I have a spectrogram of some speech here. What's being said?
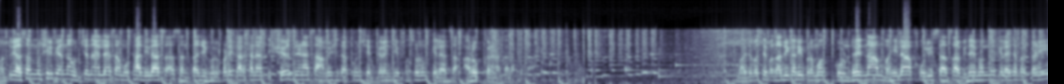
मंत्री हसन मुश्रीफ यांना उच्च न्यायालयाचा मोठा दिलासा संताजी घोरपडे कारखान्यात शेअर्स देण्याचा आमिष दाखवून शेतकऱ्यांची फसवणूक केल्याचा आरोप करण्यात आला होता. भाजपचे पदाधिकारी प्रमोद कोंढरेंना महिला पोलिसाचा विनयभंग केल्याच्या प्रकरणी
